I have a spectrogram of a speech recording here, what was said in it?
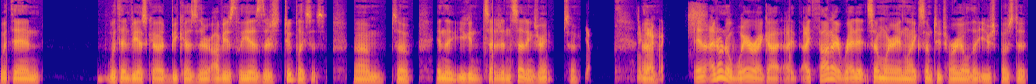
within within VS Code because there obviously is. There's two places. Um, so in the you can set it in the settings, right? So yep, exactly. Um, and I don't know where I got. I I thought I read it somewhere in like some tutorial that you're supposed to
